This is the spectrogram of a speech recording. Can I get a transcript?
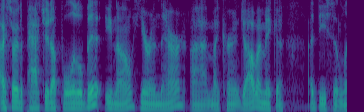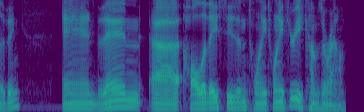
I started to patch it up a little bit, you know, here and there. Uh, my current job, I make a, a decent living. And then uh, holiday season 2023 comes around.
